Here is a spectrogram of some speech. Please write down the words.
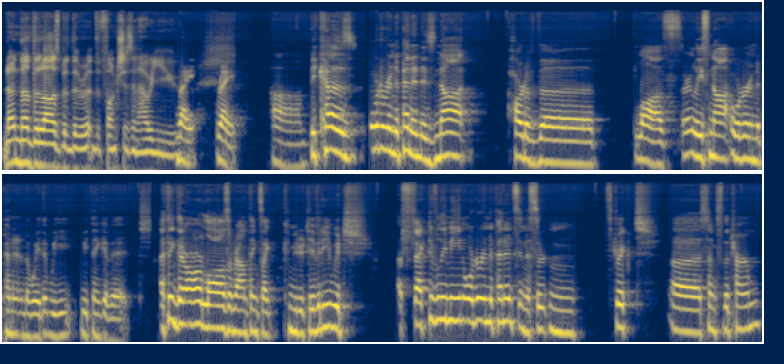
Not not the laws, but the the functions and how you right right um, because order independent is not part of the laws, or at least not order independent in the way that we we think of it. I think there are laws around things like commutativity, which effectively mean order independence in a certain strict uh, sense of the term.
